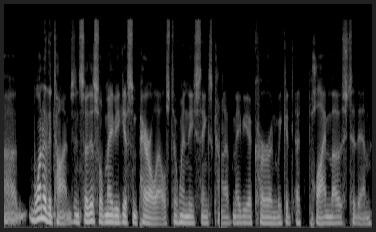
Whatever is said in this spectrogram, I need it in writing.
Uh, one of the times, and so this will maybe give some parallels to when these things kind of maybe occur, and we could apply most to them.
